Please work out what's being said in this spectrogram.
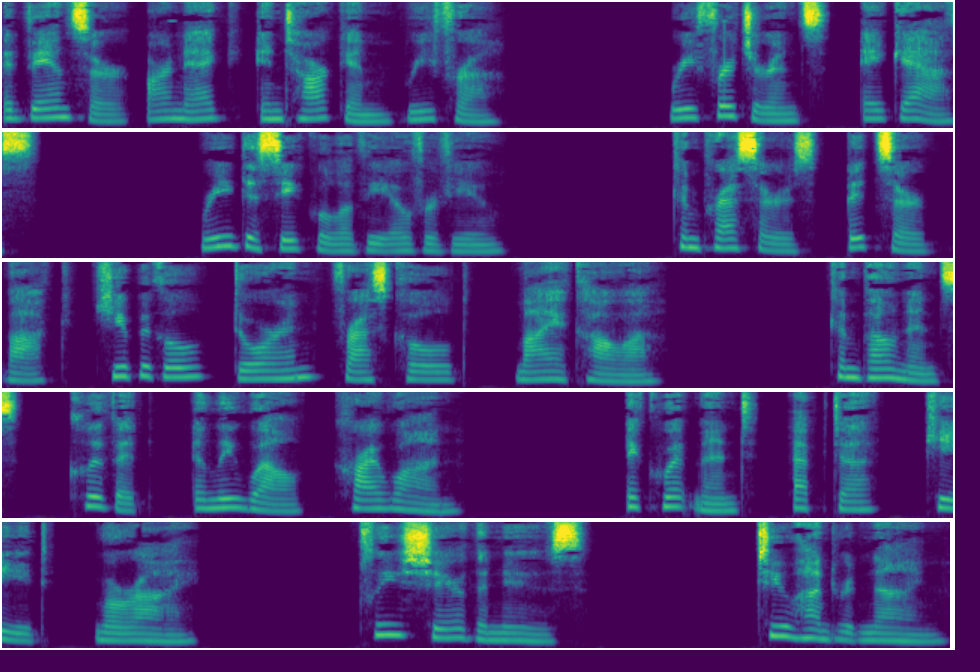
Advansor, Arneg, Intarcon, Refra. Refrigerants, A gas. Read the sequel of the overview. Compressors, Bitzer, Bach, Cubigel, Dorin, Frascold, Mayekawa. Components, Clivet, Eliwell, Kriwan. Equipment, EPTA, Keed, Morai. Please share the news. 209.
